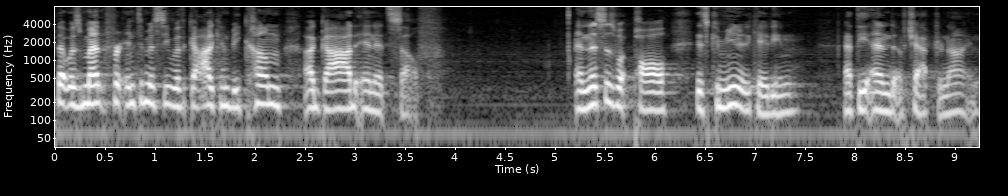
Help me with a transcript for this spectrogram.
that was meant for intimacy with God, can become a God in itself. And this is what Paul is communicating at the end of chapter 9.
